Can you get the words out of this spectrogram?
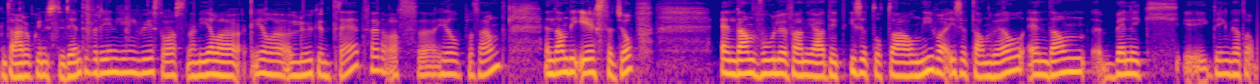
daar ook in de studentenvereniging geweest. Dat was een hele, hele leuke tijd. Hè. Dat was uh, heel plezant. En dan die eerste job. En dan voelen van, ja, dit is het totaal niet. Wat is het dan wel? En dan ben ik, ik denk dat dat op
